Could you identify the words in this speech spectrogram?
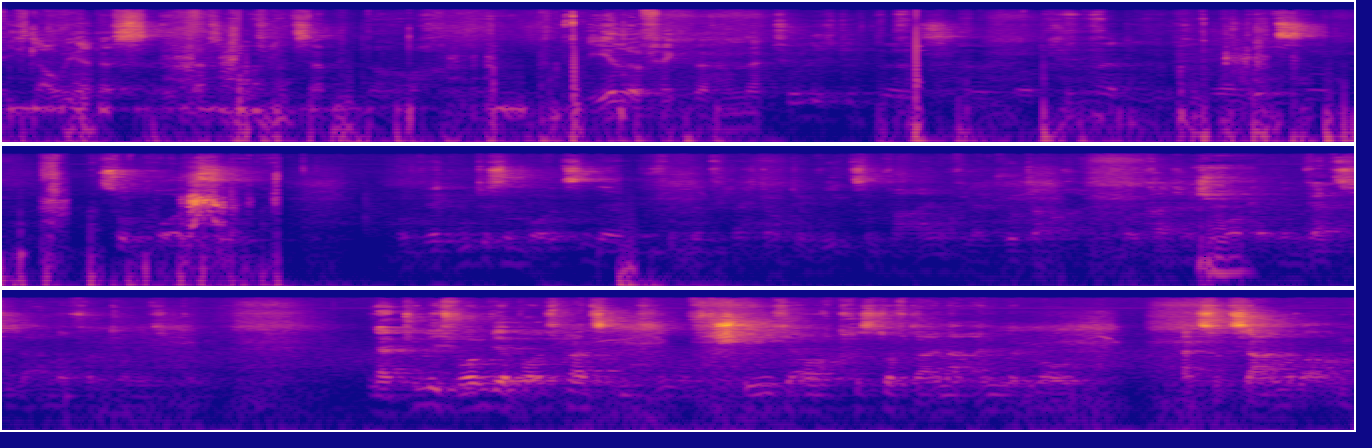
Ich glaube ja, dass, dass Konflikte damit noch mehrere Effekte haben. Natürlich gibt es äh, Kinder, die Kinder nutzen zum Bolzen. Gut ist im Bolzen, der findet vielleicht auch den Weg zum Verein und vielleicht wird er auch ein erfolgreicher Sportler, wenn ganz viele andere Faktoren zu tun. Natürlich wollen wir Bolzplatz, und so verstehe ich auch, Christoph, deine Einwendung, als sozialen Raum,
